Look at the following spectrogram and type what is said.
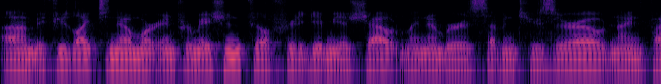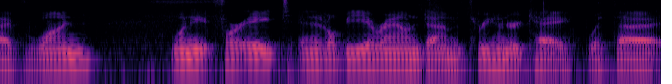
Um, if you'd like to know more information, feel free to give me a shout. My number is 720 951 1848, and it'll be around um, 300K with a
